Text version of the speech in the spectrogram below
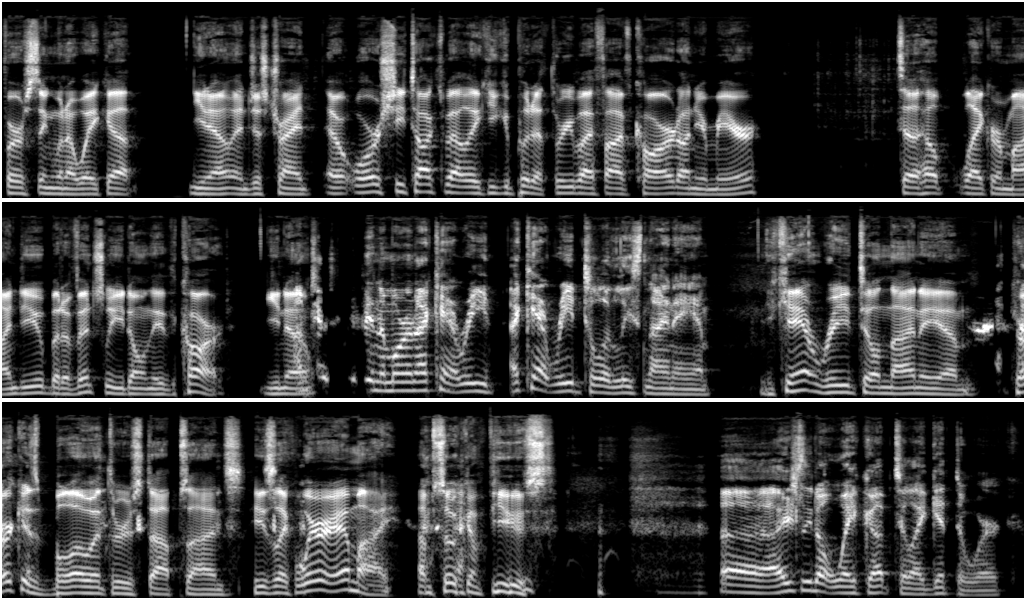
first thing when I wake up, you know, and just try and. Or, or she talked about like you could put a three by five card on your mirror to help like remind you, but eventually you don't need the card. You know, I'm too sleepy in the morning. I can't read. I can't read till at least nine a.m. you can't read till 9 a.m. Kirk is blowing through stop signs. He's like, "Where am I? I'm so confused." Uh, I usually don't wake up till I get to work.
